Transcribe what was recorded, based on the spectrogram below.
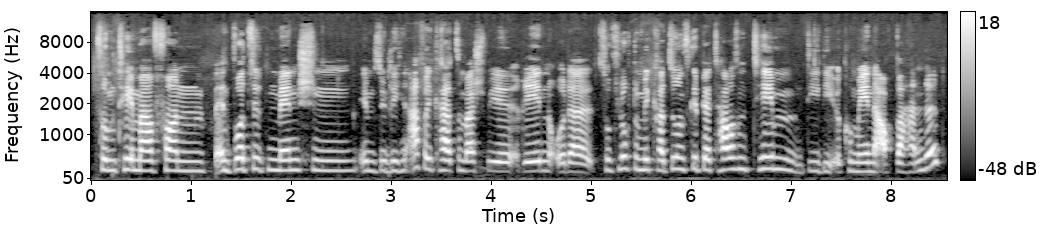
zum Thema von entwurzelten Menschen im südlichen Afrika zum Beispiel reden oder zu Flucht und Migration. Es gibt ja tausend Themen, die die Ökumene auch behandelt.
